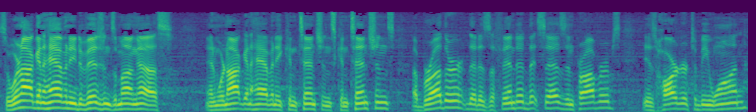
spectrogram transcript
So we're not going to have any divisions among us, and we're not going to have any contentions. Contentions, a brother that is offended, that says in Proverbs, is harder to be won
